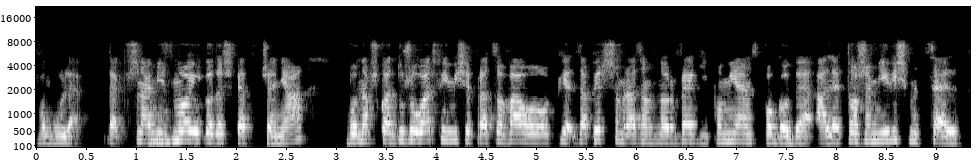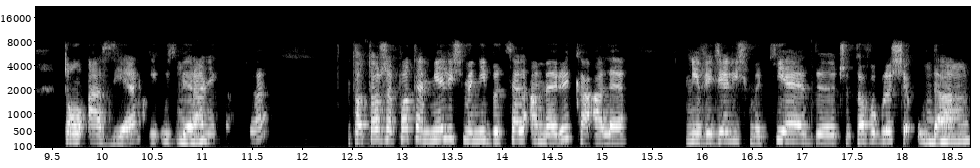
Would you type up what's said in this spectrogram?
w ogóle. Tak, przynajmniej mhm. z mojego doświadczenia, bo na przykład dużo łatwiej mi się pracowało za pierwszym razem w Norwegii, pomijając pogodę, ale to, że mieliśmy cel, tą Azję i uzbieranie mhm. kasy, to to, że potem mieliśmy niby cel Ameryka, ale nie wiedzieliśmy kiedy, czy to w ogóle się uda, mhm.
